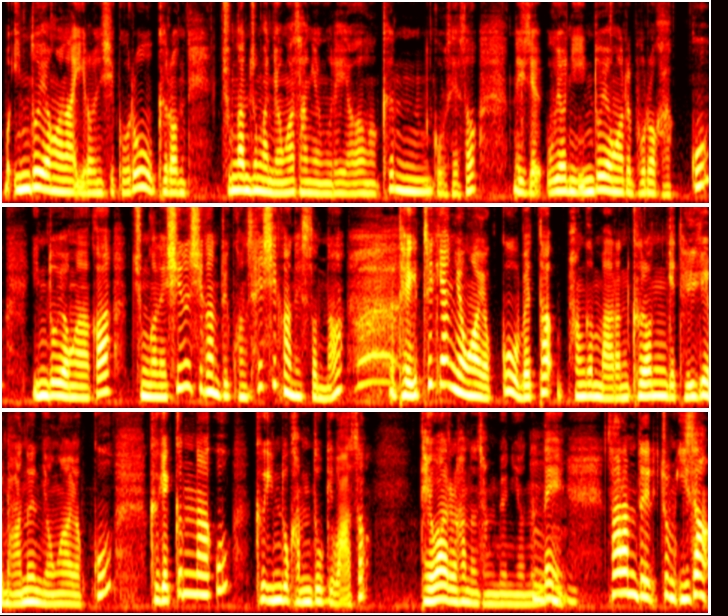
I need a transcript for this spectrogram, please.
뭐 인도 영화나 이런 식으로 그런 중간 중간 영화 상영을 해요 큰 곳에서. 근데 이제 우연히 인도 영화를 보러 갔고 인도 영화가 중간에 쉬는 시간도 있고 한 3 시간 했었나? 되게 특이한 영화였고 메타 방금 말한 그런 게 되게 많은 영화였고 그게 끝나고 그 인도 감독이 와서 대화를 하는 장면이었는데 음, 음, 음. 사람들이 좀 이상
